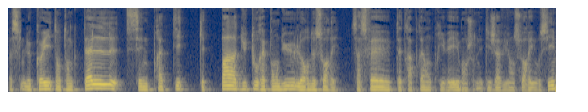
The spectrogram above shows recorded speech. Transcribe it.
Parce que le coït en tant que tel, c'est une pratique qui pas du tout répandue lors de soirées. Ça se fait peut-être après en privé, bon j'en ai déjà vu en soirée aussi,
